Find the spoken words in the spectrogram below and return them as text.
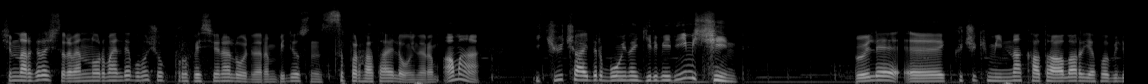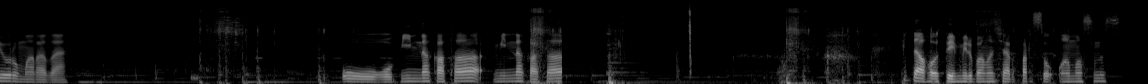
Şimdi arkadaşlar ben normalde bunu çok profesyonel oynarım. Biliyorsunuz sıfır hatayla oynarım ama 2-3 aydır bu oyuna girmediğim için böyle eee, küçük minnak hatalar yapabiliyorum arada. Oo minnak hata, minnak hata. Bir daha o demir bana çarparsa o anasını s-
